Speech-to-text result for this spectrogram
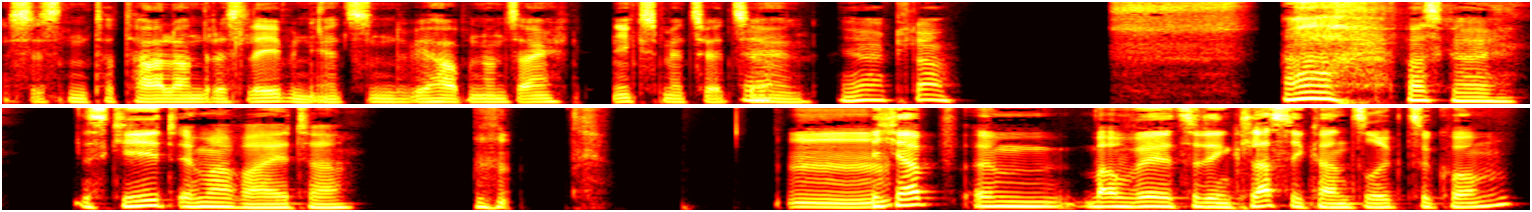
es ist ein total anderes Leben jetzt und wir haben uns eigentlich nichts mehr zu erzählen. Ja, ja klar. Ach, Pascal, es geht immer weiter. mhm. Ich habe, ähm, um wir zu den Klassikern zurückzukommen,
